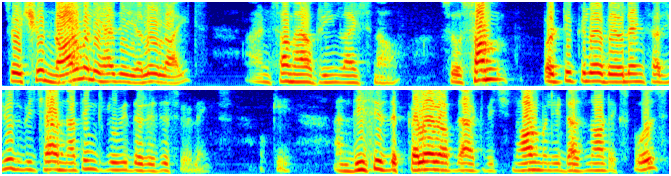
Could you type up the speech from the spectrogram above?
So it should normally has a yellow lights and some have green lights now. So some particular wavelengths are used which have nothing to do with the resist wavelengths okay and this is the color of that which normally does not expose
